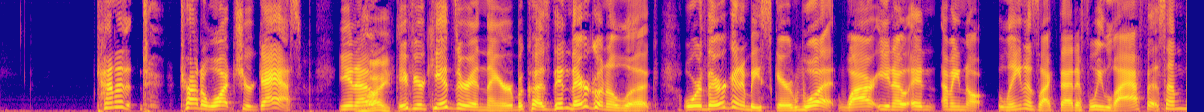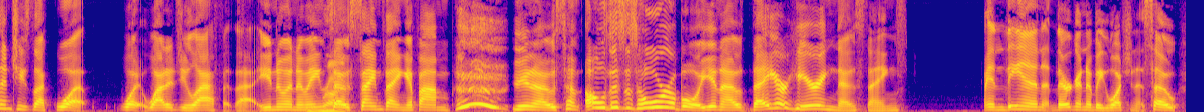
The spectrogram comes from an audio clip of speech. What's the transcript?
kind of try to watch your gasp. You know, Right. if your kids are in there, because then they're going to look or they're going to be scared. What? Why? You know, and I mean, Lena's like that. If we laugh at something, she's like, what? What? Why did you laugh at that? You know what I mean? So same thing. If I'm, you know, some oh, this is horrible. You know, they are hearing those things, and then they're going to be watching it. So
